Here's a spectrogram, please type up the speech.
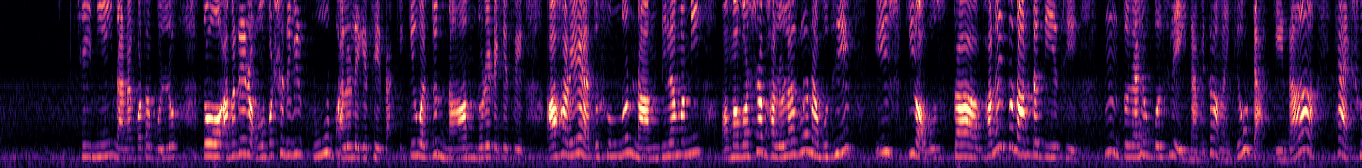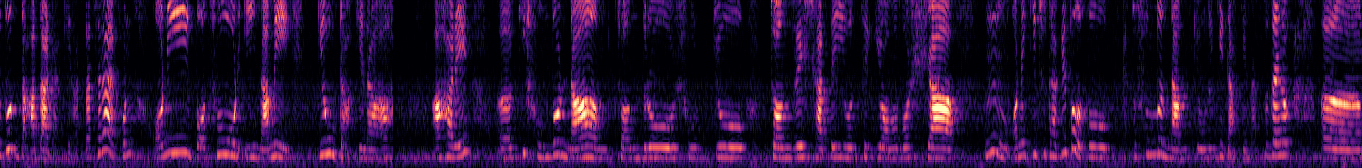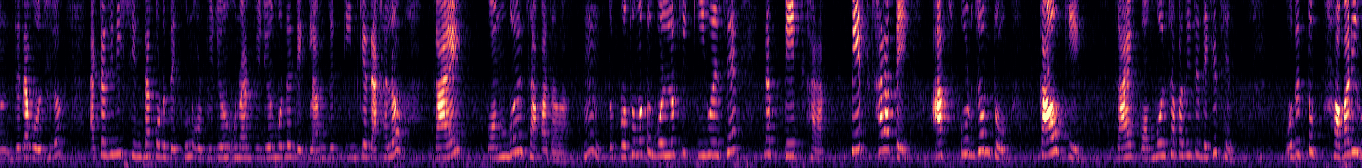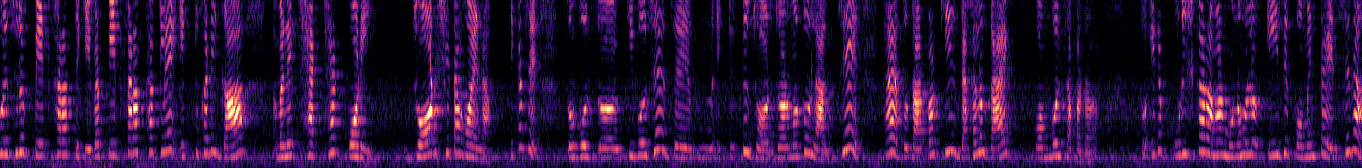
সেই নিয়েই নানা কথা বলল। তো আমাদের অমাবস্যা দেবীর খুব ভালো লেগেছে। তাকে কেউ একজন নাম ধরে ডেকেছে। আহারে এত সুন্দর নাম দিলাম আমি। অমাবস্যা ভালো লাগল না বুঝি? ইস কি অবস্থা। ভালোই তো নামটা দিয়েছি। হুম তো যাই হোক বলছিল এই নামে তো আমায় কেউ ডাকে না। হ্যাঁ শুধু দাদা ডাকে। আর তাছাড়া এখন অনেক বছর এই নামে কেউ ডাকে না। আহারে আহ, কি সুন্দর নাম। চন্দ্র সূর্য চন্দ্রের সাথেই হচ্ছে কি অমাবস্যা। হুম, অনেক কিছু থাকে তো তো এত সুন্দর নাম কেউ নাকি ডাকে না। তো যাই হোক যেটা বলছিল, একটা জিনিস চিন্তা করে দেখুন, ওর ভিডিও ওনার ভিডিওর মধ্যে দেখলাম যে টিনকে দেখাল গায়ে কম্বল চাপা দেওয়া, হুম, তো প্রথমত বলল কি কি হয়েছে? না, পেট খারাপ। পেট খারাপে? আজ পর্যন্ত কাউকে গায়ে কম্বল চাপা দিতে দেখেছেন? ওদের তো সবারই হয়েছিল পেট খারাপ থেকে। এবার পেট খারাপ থাকলে একটুখানি গা মানে ছ্যাক ছ্যাক করে। জ্বর সেটা হয় না, ঠিক আছে? তো বল কি বলছে যে একটু একটু জ্বর জ্বর মতো লাগছে হ্যাঁ তো তারপর কি দেখাল গায়ে কম্বল চাপা দেওয়া। তো এটা পরিষ্কার আমার মনে হলো এই যে কমেন্টটা এসছে না,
